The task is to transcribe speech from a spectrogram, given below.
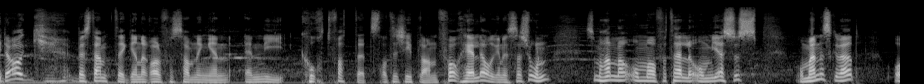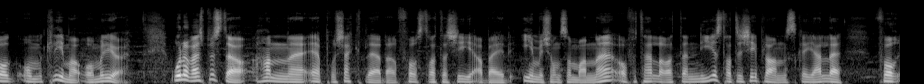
I dag bestemte generalforsamlingen en ny kortfattet strategiplan for hele organisasjonen, som handler om å fortelle om Jesus, om menneskeverd og om klima og miljø. Olav Espestad eh, er prosjektleder for strategiarbeid i Misjonssambandet, og forteller at den nye strategiplanen skal gjelde for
